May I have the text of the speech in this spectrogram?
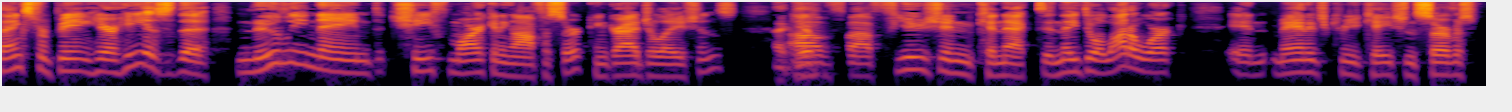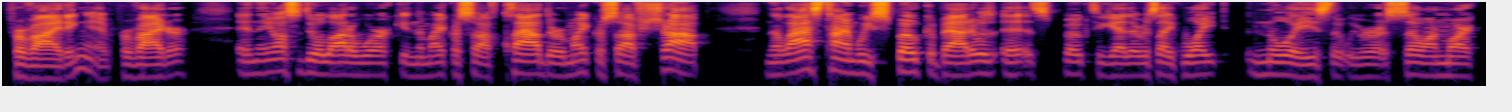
thanks for being here. He is the newly named Chief Marketing Officer. Congratulations of uh, Fusion Connect, and they do a lot of work in managed communication service providing a provider. And they also do a lot of work in the Microsoft cloud. They're a Microsoft shop. And the last time we spoke about it was uh, spoke together, it was like white noise that we were so on mark.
